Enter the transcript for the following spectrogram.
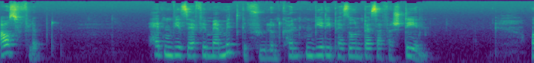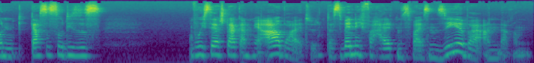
ausflippt, hätten wir sehr viel mehr Mitgefühl und könnten wir die Person besser verstehen. Und das ist so dieses, wo ich sehr stark an mir arbeite, dass wenn ich Verhaltensweisen sehe bei anderen,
